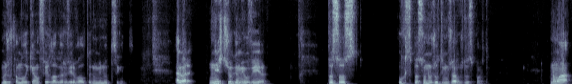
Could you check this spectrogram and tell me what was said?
mas o Famalicão fez logo a reviravolta no minuto seguinte. Agora, neste jogo, a meu ver, passou-se o que se passou nos últimos jogos do Sporting. Não há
